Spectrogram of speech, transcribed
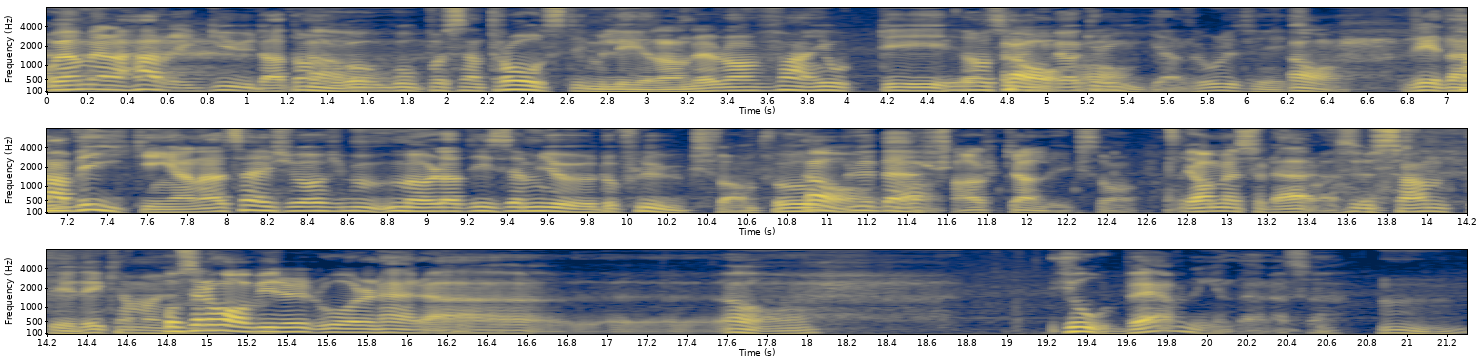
Och jag menar herregud att de Ja. går, går på centralstimulerande. De har fan gjort i, ja, så länge vi har krigat troligtvis. Ja, redan... Fan vikingarna sägs ju ha mördat i sig mjöd och flugsvamp för att Ja, bli bärsärkar liksom. Ja, men sådär alltså. Hur sant det är, det kan man ju... Och sen har vi ju då den här, äh, ja, jordbävningen där alltså. Mm.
